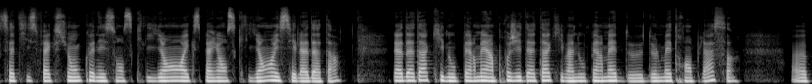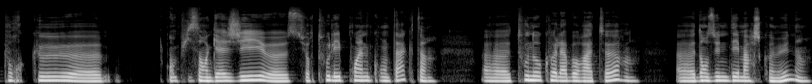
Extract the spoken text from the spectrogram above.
satisfaction, connaissance client, expérience client, et c'est la data. La data qui nous permet, un projet data qui va nous permettre de le mettre en place. Euh, pour que euh, on puisse engager euh, sur tous les points de contact tous nos collaborateurs dans une démarche commune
